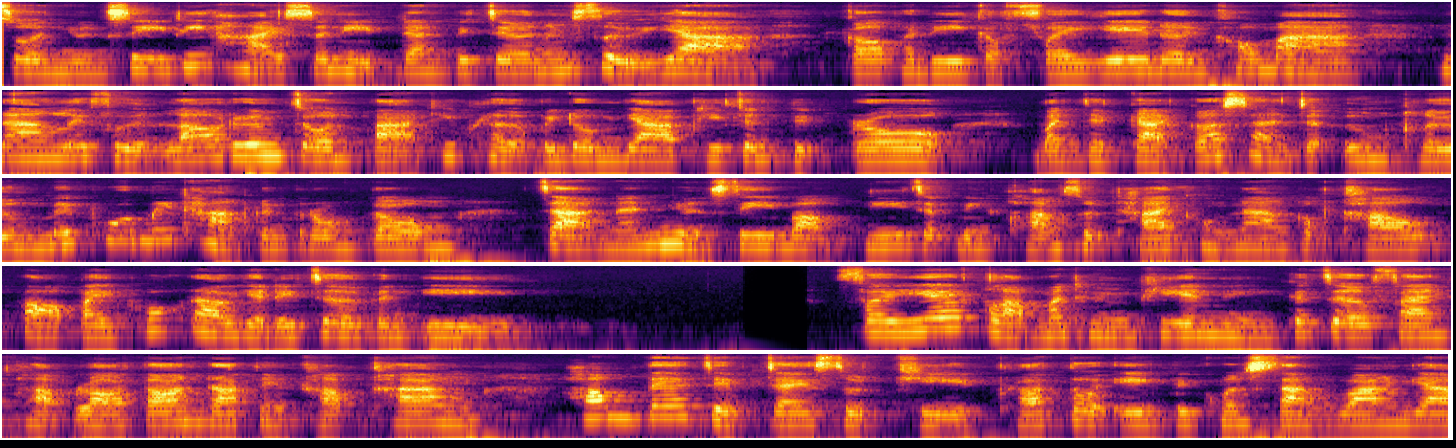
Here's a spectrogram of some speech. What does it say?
ส่วนหยุนซีที่หายสนิทดันไปเจอหนังสือหย่า ก็พอดีกับเฟยเย่เดินเข้ามา นางเลยฝืนเล่าเรื่องโจรป่าที่เผลอไปดมยาพิษจนติดโรค บรรยากาศก็แสนจะอึมครึมไม่พูดไม่ถามกันตรงๆ จากนั้นหยุนซีบอกนี่จะเป็นครั้งสุดท้ายของนางกับเขา ต่อไปพวกเราอย่าได้เจอกันอีกเฟยเย่กลับมาถึงเทียนหนิงก็เจอแฟนคลับรอต้อนรับอย่างคับข้างฮ่องเต้เจ็บใจสุดขีด เพราะตัวเองเป็นคนสั่งวางยา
